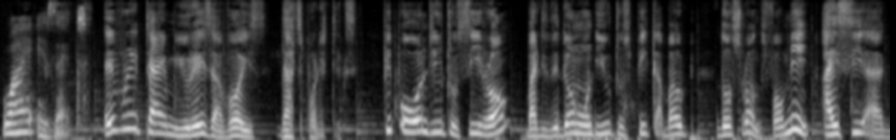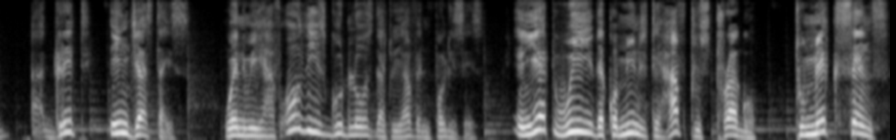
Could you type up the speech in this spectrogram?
Why is it? Every time you raise a voice, that's politics. People want you to see wrong, but they don't want you to speak about those wrongs. For me, I see a, a great injustice when we have all these good laws that we have and policies, and yet we, the community, have to struggle to make sense,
